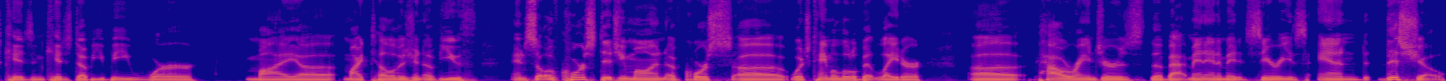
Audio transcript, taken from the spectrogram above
Kids and Kids WB were my uh my television of youth, and so of course Digimon, of course, uh, which came a little bit later, uh, Power Rangers, the Batman animated series, and this show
